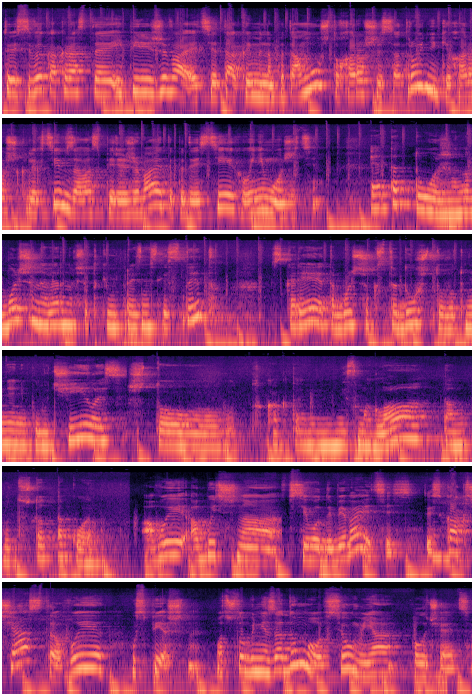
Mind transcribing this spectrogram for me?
То есть вы как раз-то и переживаете так именно потому, что хорошие сотрудники, хороший коллектив за вас переживает, и подвести их вы не можете. Это тоже, но больше, наверное, все-таки вы произнесли стыд. Скорее, это больше к стыду, что вот у меня не получилось, что вот как-то не смогла, там вот что-то такое. А вы обычно всего добиваетесь? То есть как часто вы успешны? Вот чтобы не задумала, все у меня получается.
